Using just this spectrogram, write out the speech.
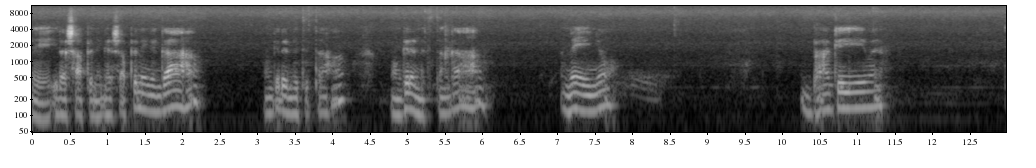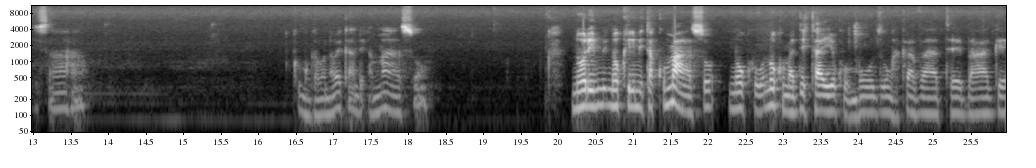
eh, ira sharpening sharpening ngaha. Ongere neteta aha ongere neteta ngaha. Amenyo bage yiwe isaha. Ku mugabo nawe kandi amaso no kwirimita ku maso no ku, madetayi yo ku mpuzu nka karavate bage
